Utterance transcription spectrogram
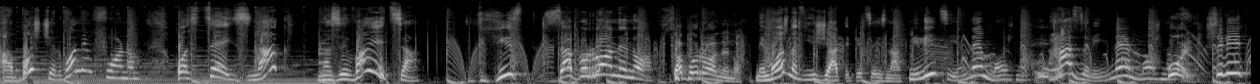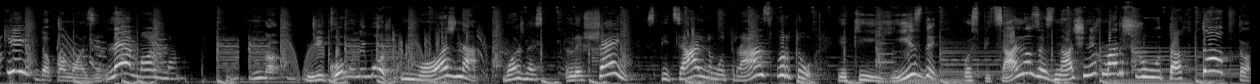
або з червоним фоном. Ось цей знак називається В'їзд заборонено. Заборонено. Не можна в'їжджати під цей знак. Міліції не можна. Газовій не можна. Ой. Швидкій допомозі не можна. На- Нікому не можна. Можна, можна с- лишень спеціальному транспорту, який їздить по спеціально зазначених маршрутах. Тобто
